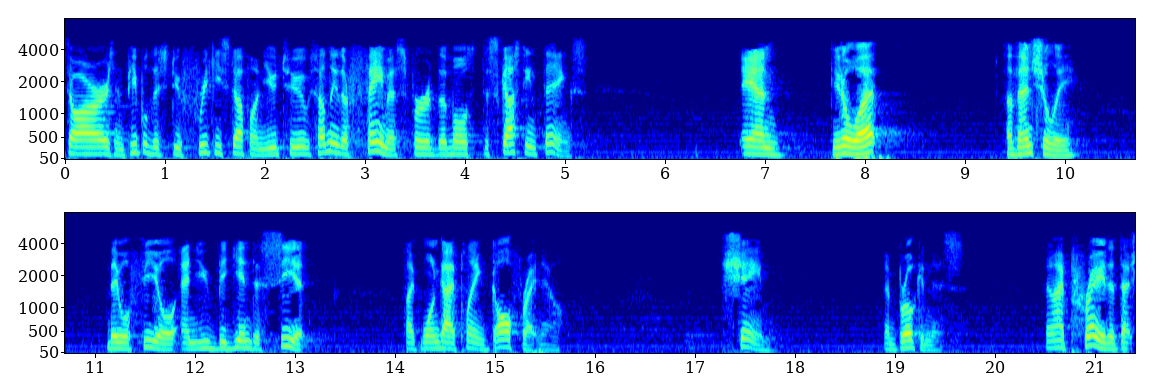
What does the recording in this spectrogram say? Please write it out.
stars and people that do freaky stuff on YouTube. Suddenly they're famous for the most disgusting things. And you know what? Eventually, they will feel, and you begin to see it, like one guy playing golf right now shame and brokenness. And I pray that that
